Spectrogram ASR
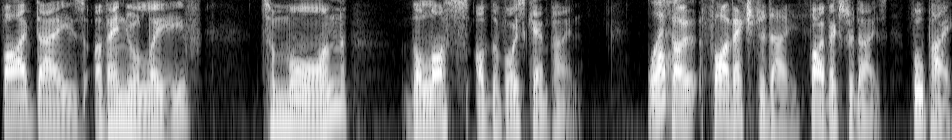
five days of annual leave to mourn the loss of the voice campaign? What? So five extra days. Five extra days, full pay.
